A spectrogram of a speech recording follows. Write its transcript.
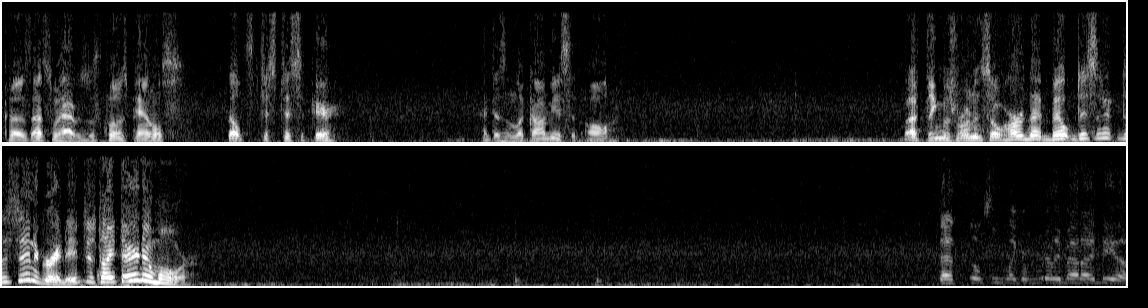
Because that's what happens with closed panels. Belts just disappear. That doesn't look obvious at all. That thing was running so hard that belt dis- disintegrated. It just ain't there no more. That still seems like a really bad idea.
